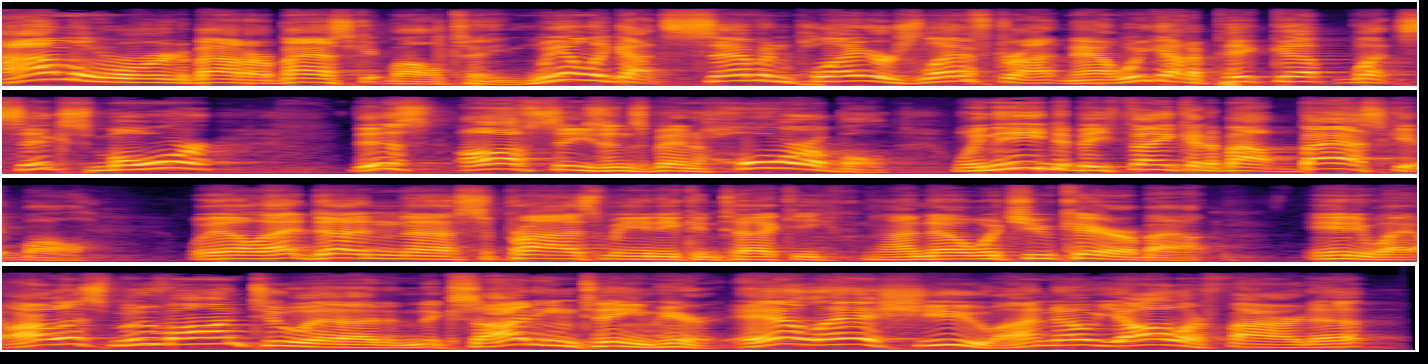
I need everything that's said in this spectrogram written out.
I'm worried about our basketball team. We only got seven players left right now. We got to pick up, what, six more? This offseason's been horrible. We need to be thinking about basketball. Well, that doesn't uh, surprise me any Kentucky. I know what you care about. Anyway, all right, let's move on to a, an exciting team here. LSU. I know y'all are fired up.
